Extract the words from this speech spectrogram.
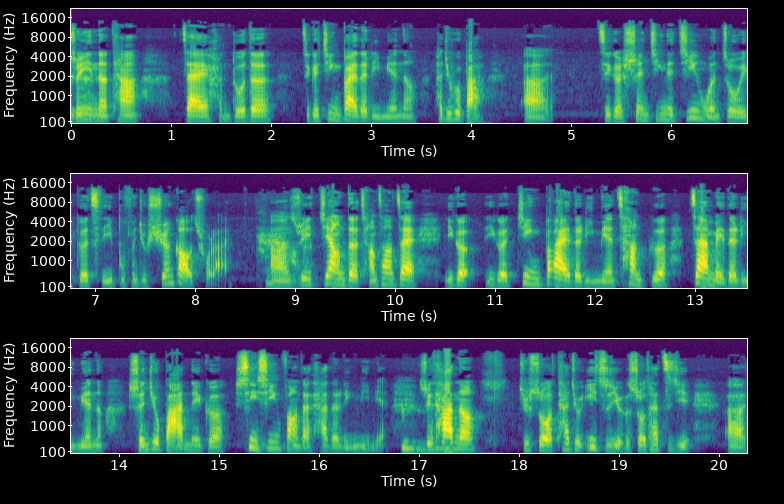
所以呢，他在很多的。这个敬拜的里面呢，他就会把啊、呃、这个圣经的经文作为歌词的一部分就宣告出来啊、呃，所以这样的常常在一个一个敬拜的里面唱歌赞美的里面呢，神就把那个信心放在他的灵里面，嗯、所以他呢就说他就一直有的时候他自己啊、呃、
